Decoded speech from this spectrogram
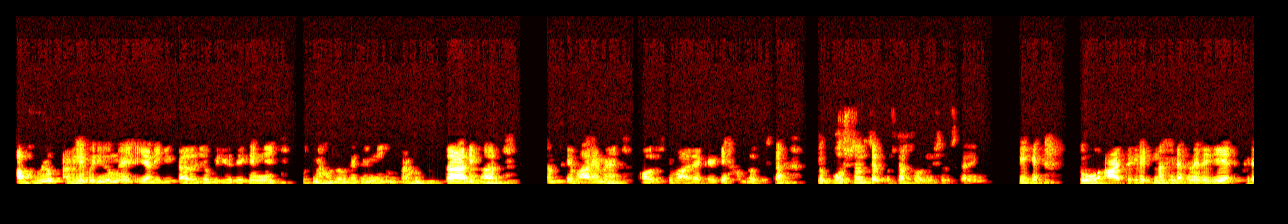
अब हम लोग अगले वीडियो में, यानी कि कल जो वीडियो देखेंगे, उसमें हम लोग देखेंगे ब्रह्मपुत्रा रिवर के बारे में और उसके बाद जाकर के हम लोग इसका जो क्वेश्चन है उसका सोल्यूशन करेंगे। ठीक है? तो आज तक इतना ही रखने दीजिए। फिर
